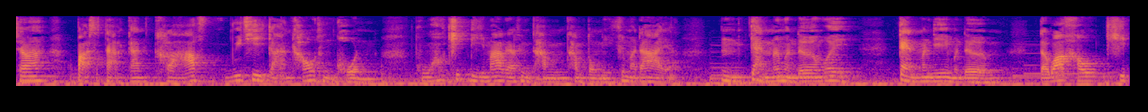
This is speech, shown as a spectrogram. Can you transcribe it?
ใช่ไหมปราศจากการคราฟวิธีการเข้าถึงคน ผมว่าเขาคิดดีมากเลยถึงทำทำตรงนี้ขึ้นมาได้อะอืมแก่นมันเหมือนเดิมเว้ยแก่นมันดีเหมือนเดิม แต่ว่าเขาคิด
